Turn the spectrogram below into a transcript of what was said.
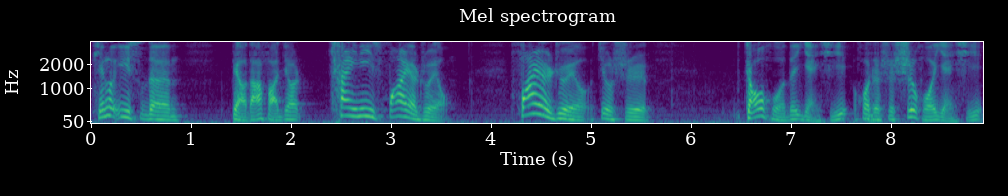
挺有意思的表达法叫 Chinese fire drill。fire drill 就是着火的演习或者是失火演习，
